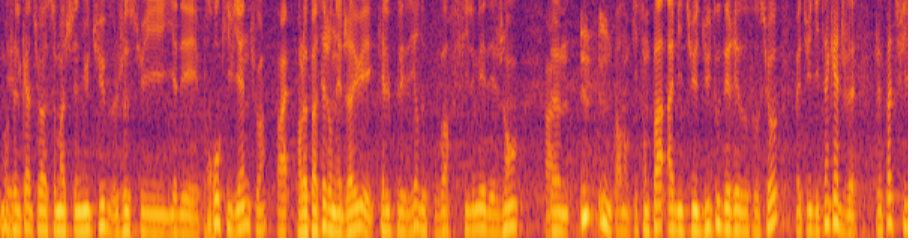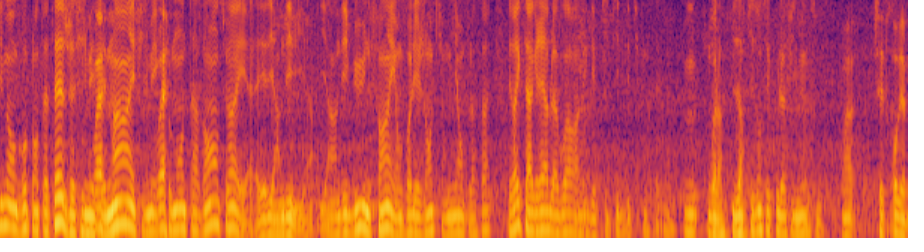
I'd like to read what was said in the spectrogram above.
Moi, c'est le cas, tu vois, sur ma chaîne YouTube, je suis, il y a des pros qui viennent, tu vois. Ouais. Par le passé, j'en ai déjà eu et quel plaisir de pouvoir filmer des gens. Ouais. euh, pardon, qui sont pas habitués du tout des réseaux sociaux, mais tu dis t'inquiète, je vais, je vais pas te filmer en gros plan ta tête, je vais filmer Ouais. tes mains et filmer Ouais. comment tu avances, tu vois. Il y, a un y y a début, une fin, et on voit les gens qui ont mis en place ça. C'est vrai que c'est agréable à voir avec Mm. des petits tips, des petits conseils. Mm. Voilà, les artisans, c'est cool à filmer aussi. C'est trop bien.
